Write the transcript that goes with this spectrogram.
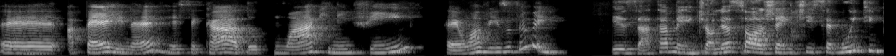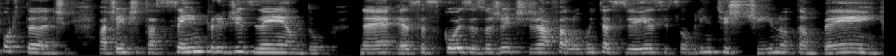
É, a pele, né? Ressecado, com acne, enfim, é um aviso também. Exatamente. Olha só, gente, isso é muito importante. A gente está sempre dizendo, né? Essas coisas a gente já falou muitas vezes sobre intestino também.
